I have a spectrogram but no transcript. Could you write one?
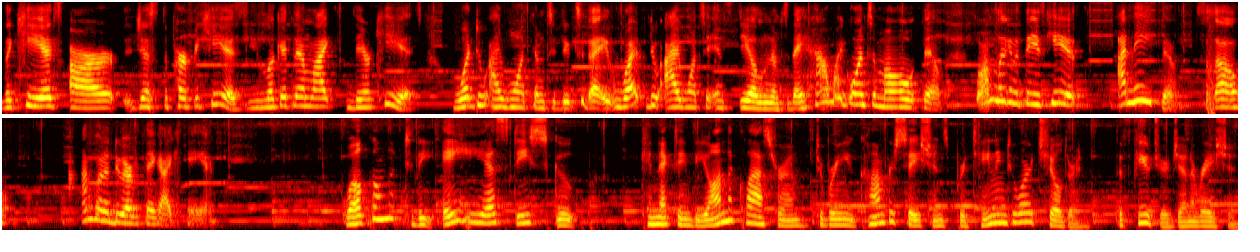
the kids are just the perfect kids. You look at them like they're kids. What do I want them to do today? What do I want to instill in them today? How am I going to mold them? So I'm looking at these kids. I need them. So I'm going to do everything I can. Welcome to the AESD Scoop, connecting beyond the classroom to bring you conversations pertaining to our children, the future generation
